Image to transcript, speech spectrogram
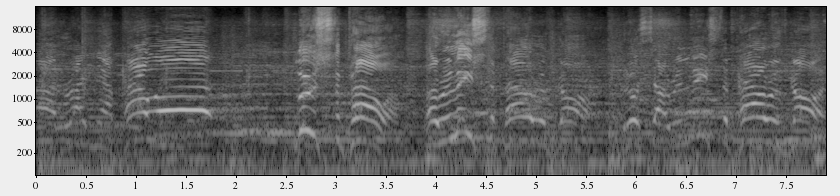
God, right now. Power, loose the power. I release the power of God. Rosa, release the power of God.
